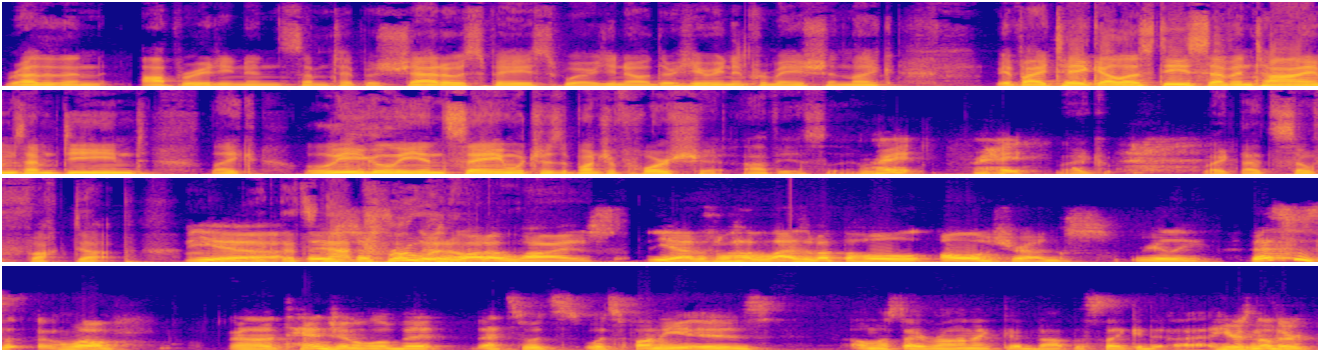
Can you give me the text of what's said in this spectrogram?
rather than operating in some type of shadow space where, you know, they're hearing information like, if I take LSD seven times, I'm deemed like legally insane, which is a bunch of horseshit, obviously. Right, right. Like, like that's so fucked up. Yeah, like, that's not just true there's a lot of lies. Yeah, there's a lot of lies about the whole all of drugs. Really, this is well, on a tangent a little bit. That's what's what's funny is almost ironic about the psychedelic. Uh, here's another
